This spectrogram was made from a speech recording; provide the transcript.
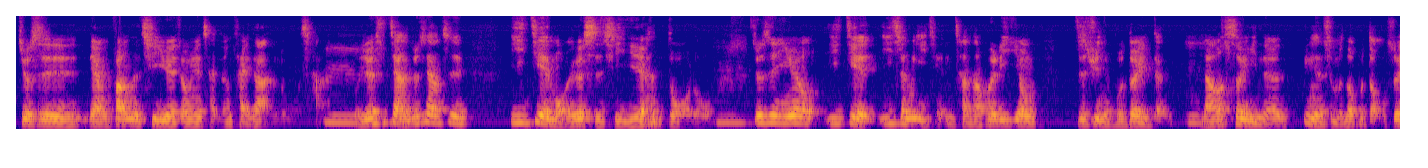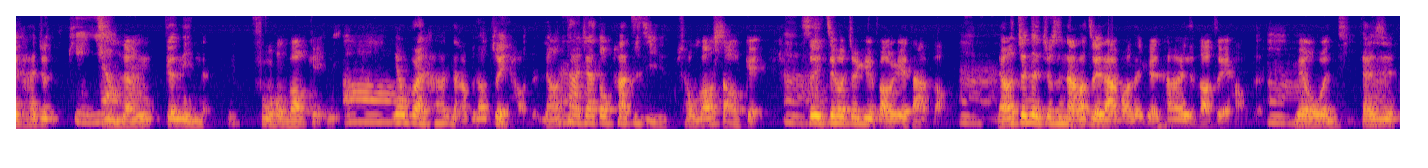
就是两方的契约中间产生太大的落差。嗯，我觉得是这样，就像是医界某一个时期也很堕落，嗯，就是因为医界医生以前常常会利用。资讯的不对等，然后所以呢，病人什么都不懂，所以他就只能跟你付红包给你，哦要不然他拿不到最好的。然后大家都怕自己红包少给，所以最后就越包越大包。然后真的就是拿到最大包那个人，他会得到最好的，没有问题。但是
